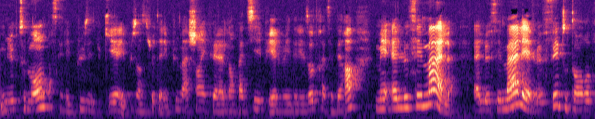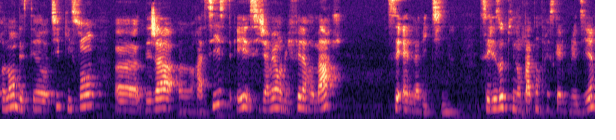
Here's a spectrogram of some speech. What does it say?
mieux que tout le monde, parce qu'elle est plus éduquée, elle est plus instruite, elle est plus machin, et puis elle a de l'empathie, et puis elle veut aider les autres, etc. Mais elle le fait mal. Elle le fait mal, et elle le fait tout en reprenant des stéréotypes qui sont déjà racistes, et si jamais on lui fait la remarque, c'est elle la victime. C'est les autres qui n'ont pas compris ce qu'elle voulait dire,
